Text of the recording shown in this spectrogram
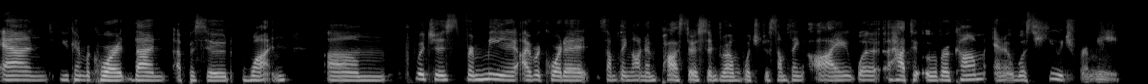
and you can record then episode one um, which is for me i recorded something on imposter syndrome which was something I w- had to overcome and it was huge for me.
